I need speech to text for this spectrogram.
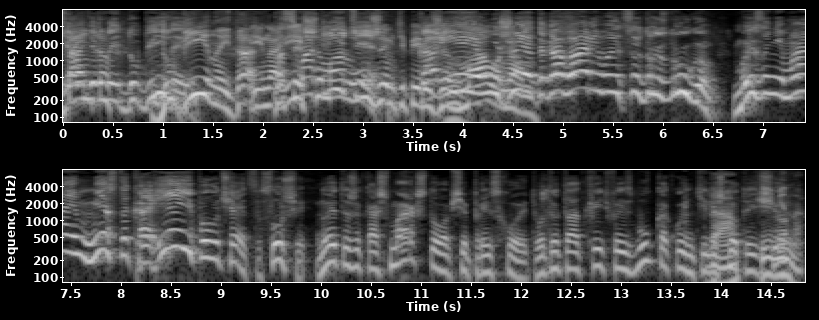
ядерной там, дубиной. Дубиной, да. И новейшим оружием теперь Корея уже мало уже нам. договаривается друг с другом. Мы занимаем место Кореи, получается. Слушай, ну это же кошмар, что вообще происходит. Вот это открыть Facebook какой-нибудь или да, что-то еще. Именно.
